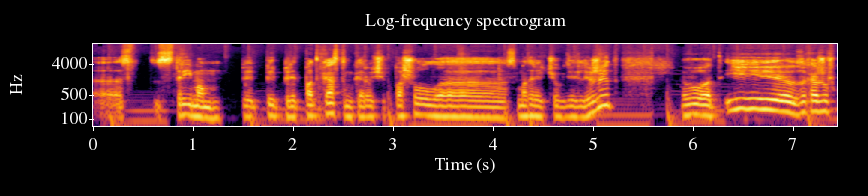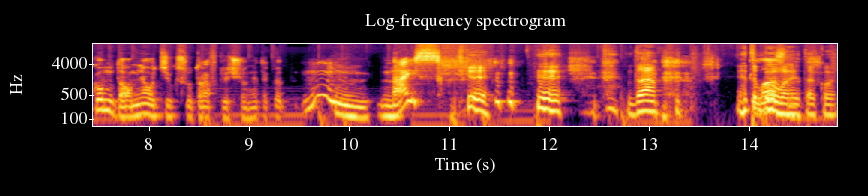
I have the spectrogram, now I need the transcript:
э, стримом, пе- пе- перед подкастом, короче, пошел э, смотреть, что где лежит. Вот. И захожу в комнату, а у меня утюг с утра включен. Я такой, «М, найс. Да, это бывает такое.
